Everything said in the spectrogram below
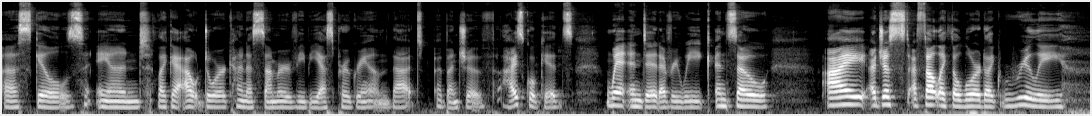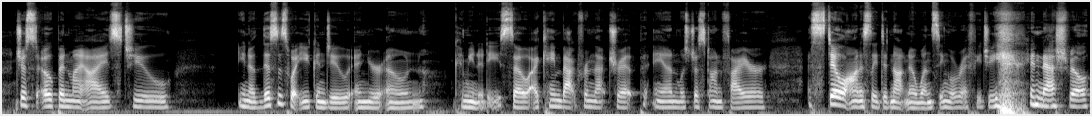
uh, skills, and like an outdoor kind of summer VBS program that a bunch of high school kids went and did every week. And so I, I just I felt like the Lord like really just opened my eyes to, you know, this is what you can do in your own community. So I came back from that trip and was just on fire I still honestly did not know one single refugee in Nashville.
